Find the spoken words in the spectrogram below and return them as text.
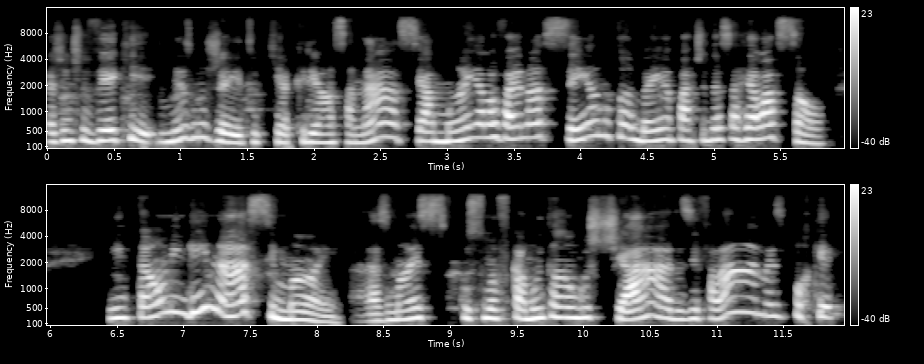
a gente vê que do mesmo jeito que a criança nasce, a mãe ela vai nascendo também a partir dessa relação. Então, ninguém nasce mãe. As mães costumam ficar muito angustiadas e falar, ah, mas porque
